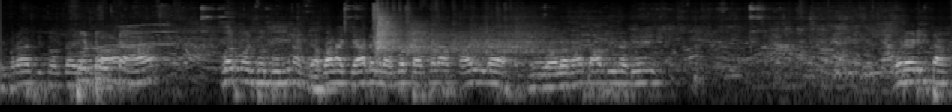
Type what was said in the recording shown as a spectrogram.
இப்படி சொட்டு சொல்றா விட்டா? கவர்மெண்ட் விட்டுனாங்க எப்பா நான் கேட்டது ரொம்ப தப்படா பாவில நீ எவ்வளவு நேரம் சாப்பிடுறா டேய். ஒரு அடிக்கு தாங்க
